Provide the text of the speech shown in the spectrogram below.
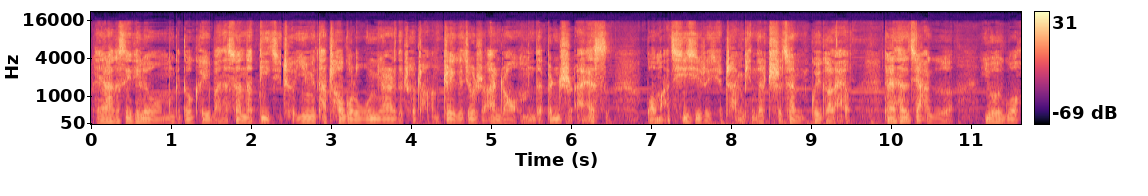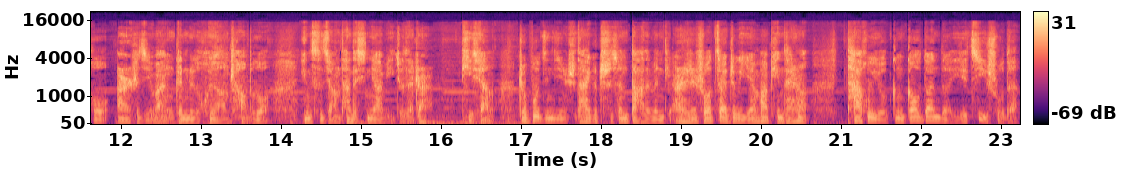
凯迪拉克 CT 六我们都可以把它算到 D 级车，因为它超过了五米二的车长。这个就是按照我们的奔驰 S、宝马七系这些产品的尺寸规格来了。但是它的价格优惠过后二十几万，跟这个辉昂差不多，因此讲它的性价比就在这儿。体现了，这不仅仅是它一个尺寸大的问题，而是说在这个研发平台上，它会有更高端的一些技术的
